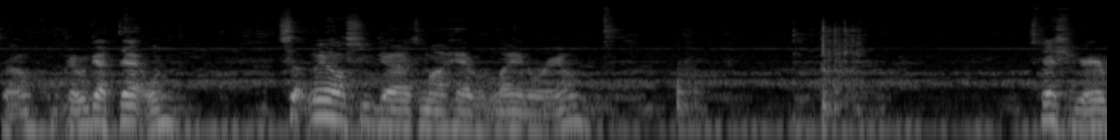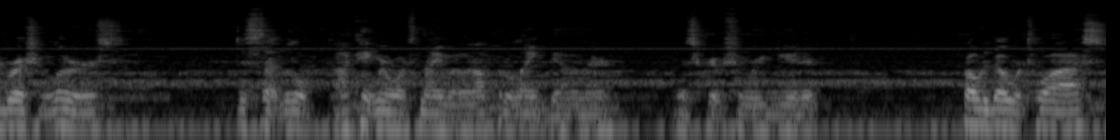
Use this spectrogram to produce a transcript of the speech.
So, okay, we got that one. Something else you guys might have laying around. Especially your you're airbrushing lures. Just that little, I can't remember what's name of it. I'll put a link down in there description where you can get it. Fold it over twice.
